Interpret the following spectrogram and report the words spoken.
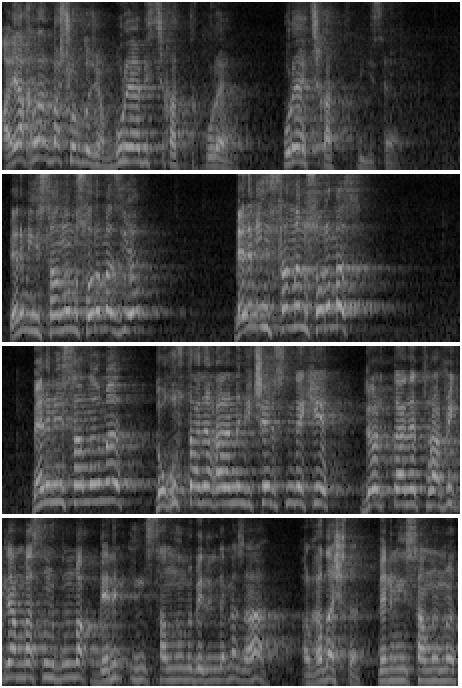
Ayaklar baş oldu hocam. Buraya biz çıkarttık buraya. Buraya çıkarttık bilgisayar. Benim insanlığımı soramaz ya. Benim insanlığımı soramaz. Benim insanlığımı dokuz tane karenin içerisindeki dört tane trafik lambasını bulmak benim insanlığımı belirlemez ha. Arkadaşlar benim insanlığımı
